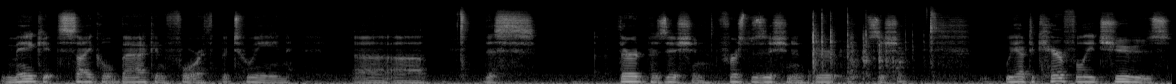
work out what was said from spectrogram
make it cycle back and forth between uh, uh, this third position, first position and third position. We have to carefully choose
